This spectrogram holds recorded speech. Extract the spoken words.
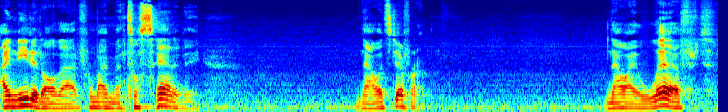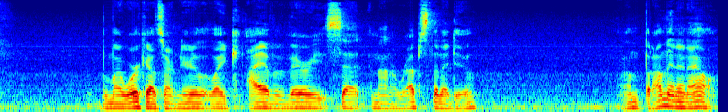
I needed all that for my mental sanity. Now it's different. Now I lift, but my workouts aren't nearly like I have a very set amount of reps that I do. Um, but I'm in and out.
